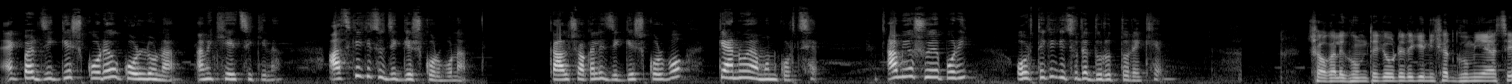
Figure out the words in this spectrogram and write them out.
একবার জিজ্ঞেস করেও করল না আমি খেয়েছি কিনা। আজকে কিছু জিজ্ঞেস করব না। কাল সকালে জিজ্ঞেস করব কেন এমন করছে? আমিও শুয়ে পড়ি ওর থেকে কিছুটা দূরত্ব রেখে। সকালে ঘুম থেকে উঠে দেখি নিষাদ ঘুমিয়ে আছে।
